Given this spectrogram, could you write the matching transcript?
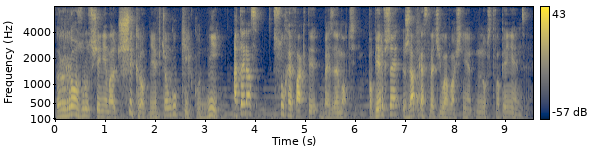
rozrósł się niemal trzykrotnie w ciągu kilku dni. A teraz suche fakty bez emocji. Po pierwsze, żabka straciła właśnie mnóstwo pieniędzy.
